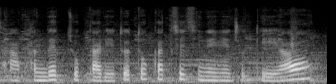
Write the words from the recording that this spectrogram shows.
자, 반대쪽 다리도 똑같이 진행해 줄게요.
